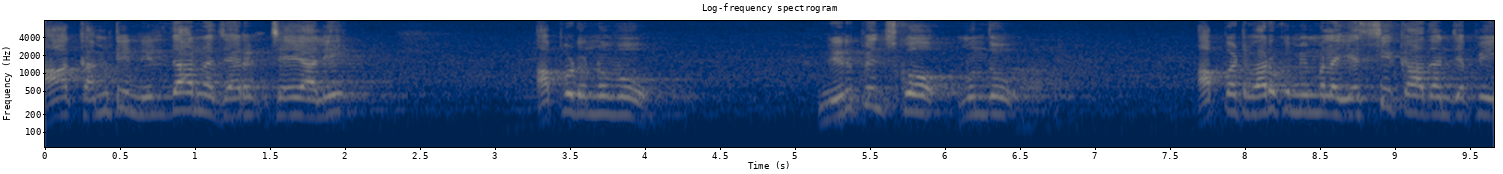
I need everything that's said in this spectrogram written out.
ఆ కమిటీ నిర్ధారణ జర చేయాలి. అప్పుడు నువ్వు నిరూపించుకో ముందు. అప్పటి వరకు మిమ్మల్ని ఎస్సీ కాదని చెప్పి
